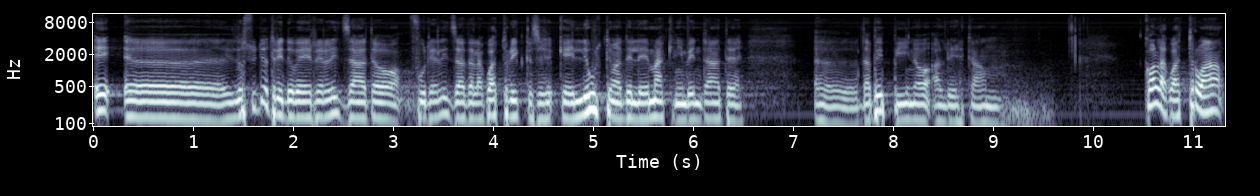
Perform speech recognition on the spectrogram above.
e eh, lo studio 3 dove fu realizzata la 4X che è l'ultima delle macchine inventate eh, da Peppino all'IRCAM. Con la 4A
